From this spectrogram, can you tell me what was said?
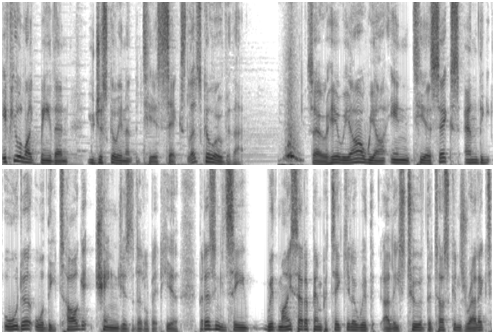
if you're like me then, you just go in at the tier 6. Let's go over that. So here we are, we are in tier 6 and the order or the target changes a little bit here. But as you can see, with my setup in particular, with at least two of the Tuskens relict,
